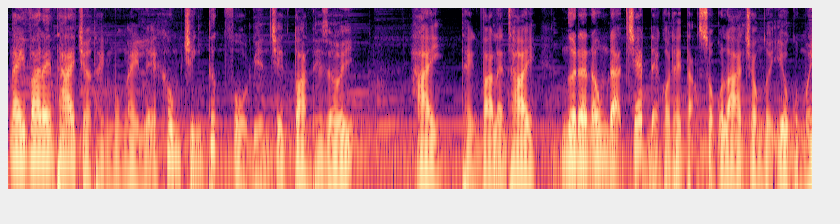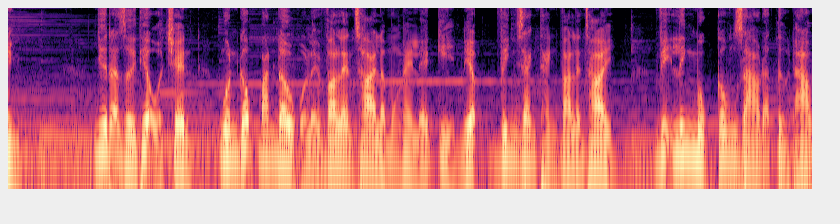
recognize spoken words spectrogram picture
ngày Valentine trở thành một ngày lễ không chính thức phổ biến trên toàn thế giới. 2. Thánh Valentine, người đàn ông đã chết để có thể tặng sô-cô-la cho người yêu của mình. Như đã giới thiệu ở trên, nguồn gốc ban đầu của lễ Valentine là một ngày lễ kỷ niệm vinh danh Thánh Valentine, vị linh mục công giáo đã tử đạo.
